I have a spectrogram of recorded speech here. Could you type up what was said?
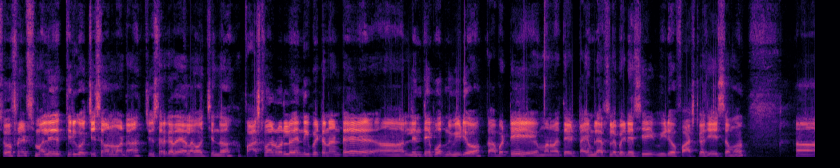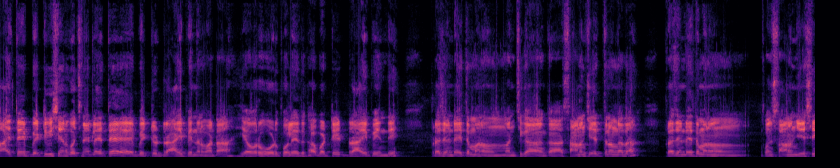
సో ఫ్రెండ్స్ మళ్ళీ తిరిగి వచ్చేసాం అనమాట చూసారు కదా ఎలా వచ్చిందో. ఫాస్ట్ ఫార్వర్డ్లో ఎందుకు పెట్టానంటే లెంత్ అయిపోతుంది వీడియో. కాబట్టి మనం అయితే టైం ల్యాబ్స్లో పెట్టేసి వీడియో ఫాస్ట్గా చేయిస్తాము. అయితే బెట్ విషయానికి వచ్చినట్లయితే బెట్ డ్రా అయిపోయింది అనమాట ఎవరు ఓడిపోలేదు కాబట్టి డ్రా అయిపోయింది. ప్రజెంట్ అయితే మనం మంచిగా ఇంకా స్నానం చేస్తున్నాం కదా. ప్రజెంట్ అయితే మనం కొంచెం స్నానం చేసి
